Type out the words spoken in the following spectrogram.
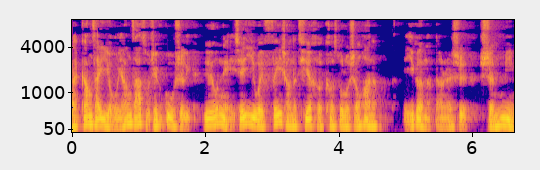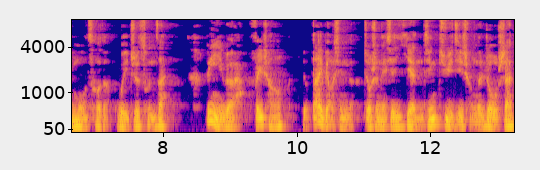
那刚才《酉阳杂俎》这个故事里又有哪些意味非常的贴合克苏鲁神话呢？一个呢，当然是神秘莫测的未知存在；另一个啊，非常有代表性的就是那些眼睛聚集成的肉山，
